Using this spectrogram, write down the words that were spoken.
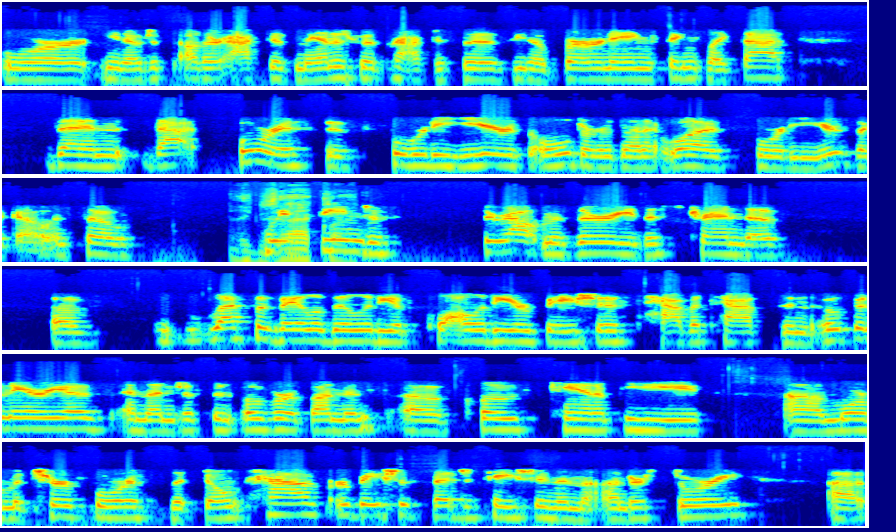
or, you know, just other active management practices, you know, burning, things like that, then that forest is 40 years older than it was 40 years ago. And so exactly. we've seen just throughout Missouri this trend of, of less availability of quality herbaceous habitats in open areas, and then just an overabundance of closed canopy, uh, more mature forests that don't have herbaceous vegetation in the understory uh,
